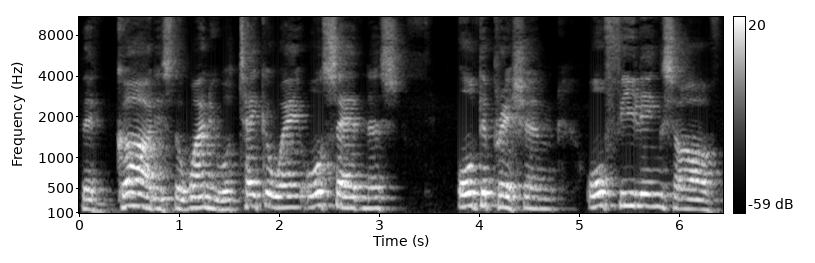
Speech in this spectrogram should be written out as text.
that God is the one who will take away all sadness, all depression, all feelings of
